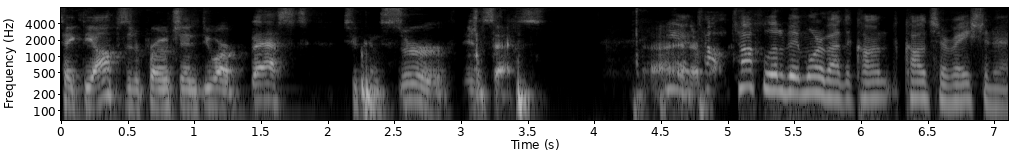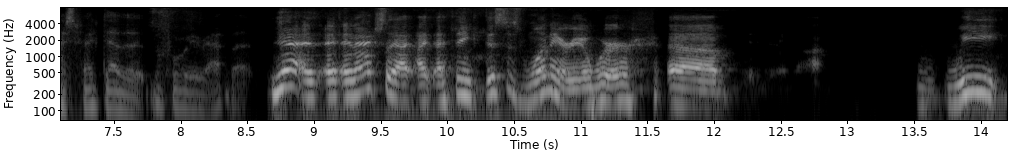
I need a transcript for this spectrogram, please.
take the opposite approach and do our best to conserve insects uh, yeah, talk, talk, a little bit more about the con- conservation aspect of it before we wrap up. Yeah, and, and actually, I, I, think this is one area where uh, we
